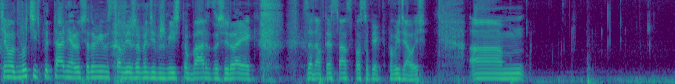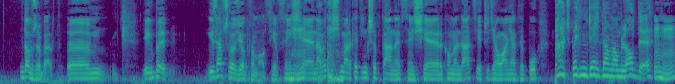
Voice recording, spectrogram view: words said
Chciałem odwrócić pytanie, ale uświadomimy sobie, że będzie brzmieć to bardzo źle, jak zadam w ten sam sposób, jak ty powiedziałeś. Um, dobrze, Bart. Um, jakby i zawsze chodzi o promocję, w sensie, Mhm. nawet jeśli marketing szeptany, w sensie rekomendacje czy działania typu patrz, Jerry dał nam lody. Mhm.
